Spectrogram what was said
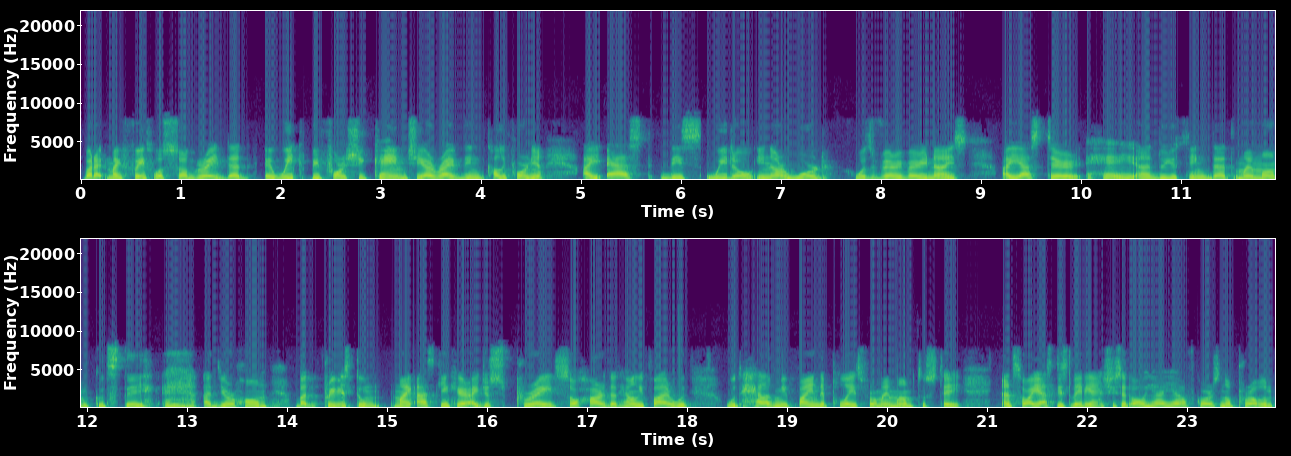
But my faith was so great that a week before she came, she arrived in California. I asked this widow in our ward, who was very, very nice. I asked her, Hey, uh, do you think that my mom could stay at your home? But previous to my asking her, I just prayed so hard that Heavenly Father would, would help me find a place for my mom to stay. And so I asked this lady, and she said, Oh, yeah, yeah, of course, no problem.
